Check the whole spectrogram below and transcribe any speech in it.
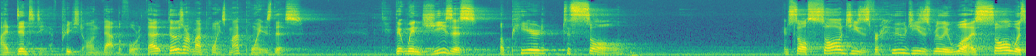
identity. I've preached on that before. That, those aren't my points. My point is this that when Jesus appeared to Saul, and Saul saw Jesus for who Jesus really was, Saul was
